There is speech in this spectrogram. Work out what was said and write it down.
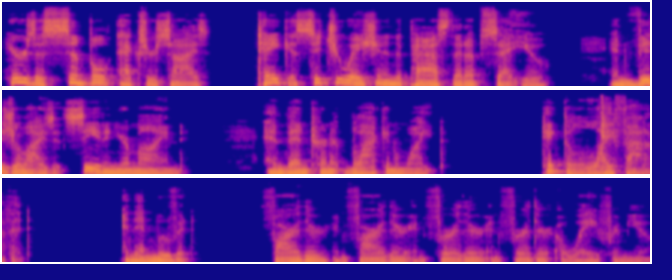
Here's a simple exercise. Take a situation in the past that upset you and visualize it, see it in your mind, and then turn it black and white. Take the life out of it and then move it farther and farther and further and further away from you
